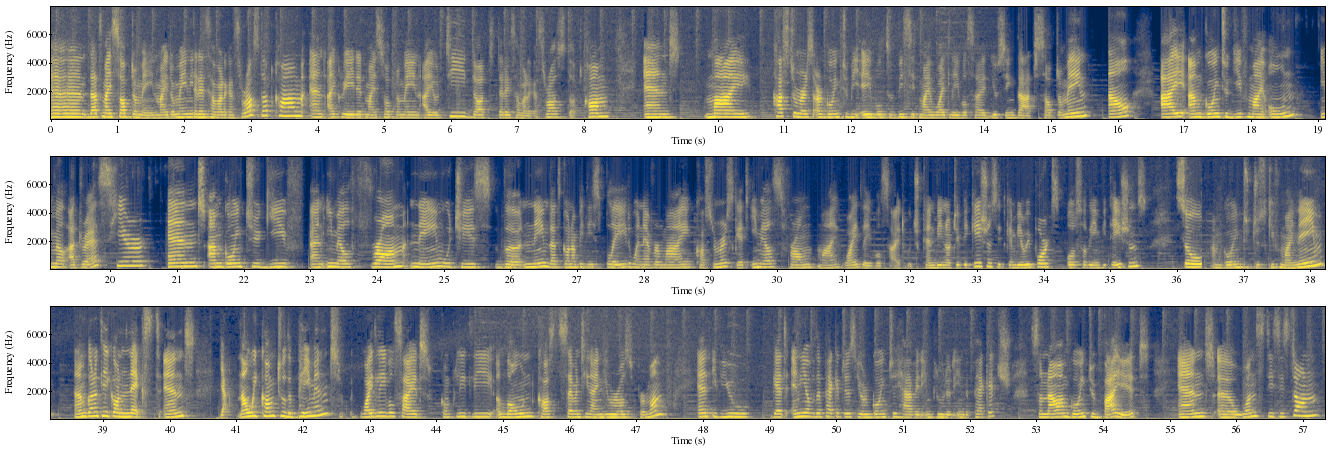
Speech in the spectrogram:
And that's my subdomain. My domain is teresavargasross.com and I created my subdomain iot.teresavargasross.com and my customers are going to be able to visit my white label site using that subdomain. Now I am going to give my own email address here and I'm going to give an email from name, which is the name that's going to be displayed whenever my customers get emails from my white label site, which can be notifications, it can be reports, also the invitations. So I'm going to just give my name and I'm going to click on next. And yeah, now we come to the payment. White label site completely alone costs 79 euros per month. And if you get any of the packages, you're going to have it included in the package. So now I'm going to buy it. And uh, once this is done,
